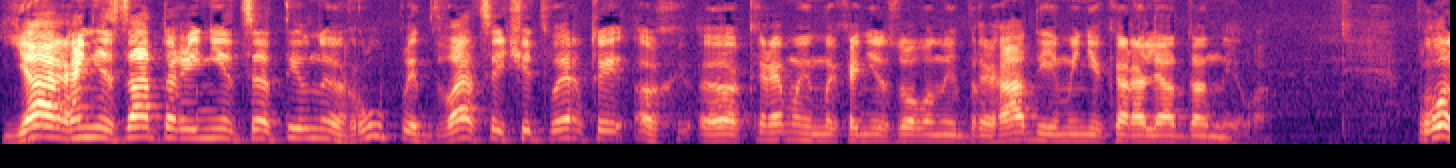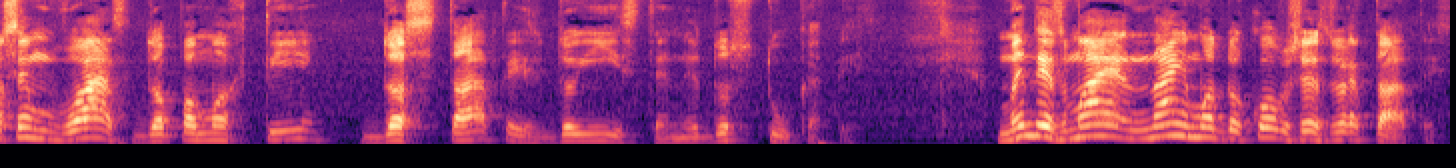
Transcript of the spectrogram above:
Я організатор ініціативної групи 24-ї окремої механізованої бригади імені короля Данила. Просимо вас допомогти достатись до істини, достукатись. Ми не знаємо до кого вже звертатись.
